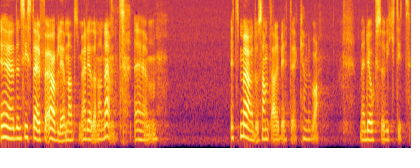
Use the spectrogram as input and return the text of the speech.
eh, den sista är för överlevnad, som jag redan har nämnt. Eh, ett mödosamt arbete kan det vara, men det är också viktigt.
